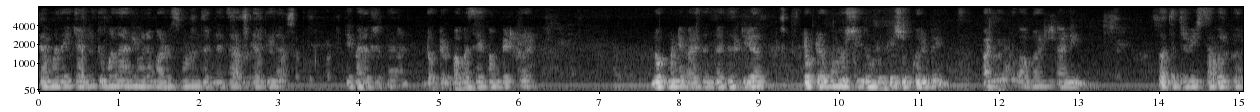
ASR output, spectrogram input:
त्यामध्ये ज्यांनी तुम्हाला आणि मला माणूस म्हणून जगण्याचा अधिकार दिला ते भारतरत्न डॉक्टर बाबासाहेब आंबेडकर लोकमान्य बाळ गंगाधर टिळक डॉक्टर महर्षी धोंडो केशव कर्वे पांडुरंग बाबा काने स्वातंत्र्यवीर सावरकर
